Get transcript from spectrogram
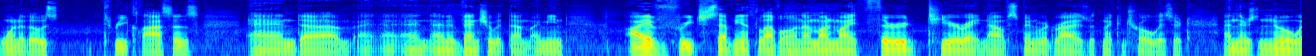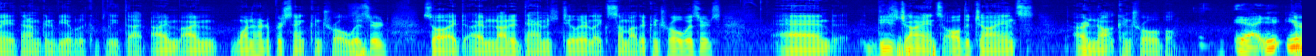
one of those three classes and um, a- and and adventure with them. I mean, I've reached 70th level and I'm on my third tier right now of Spinward Rise with my control wizard. And there's no way that I'm going to be able to complete that. I'm I'm 100% control wizard, so I, I'm not a damage dealer like some other control wizards. And these giants, all the giants, are not controllable. Yeah, you, you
